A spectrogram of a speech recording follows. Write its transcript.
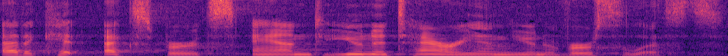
etiquette experts and Unitarian Universalists.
